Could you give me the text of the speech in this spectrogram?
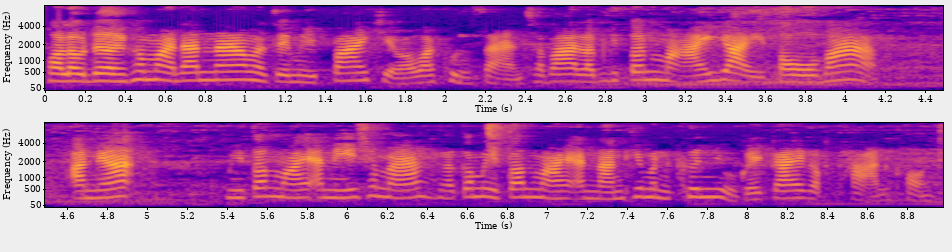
พอเราเดินเข้ามาด้านหน้ามันจะมีป้ายเขียนว่าวัดขุนแสนใช่ป่ะแล้วมีต้นไม้ใหญ่โตมาก อันเนี้ยมีต้นไม้อันนี้ใช่ไหมแล้วก็มีต้นไม้อันนั้นที่มันขึ้นอยู่ใกล้ๆกับฐานของเจ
